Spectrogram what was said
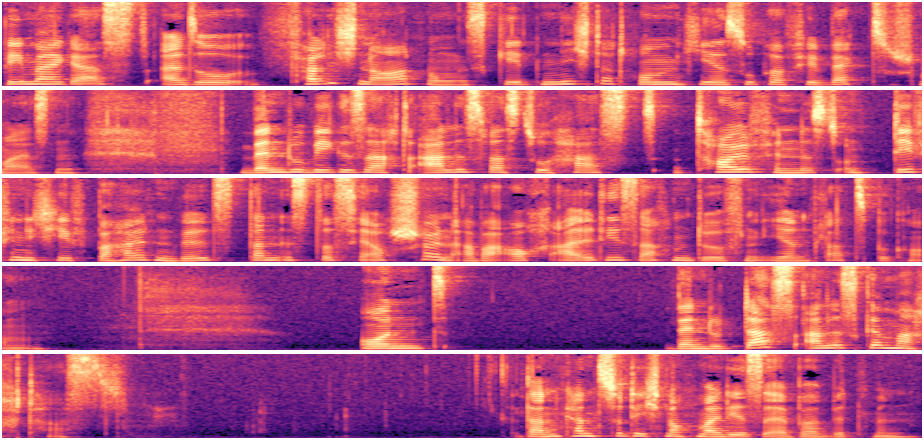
be my guest. Also völlig in Ordnung. Es geht nicht darum, hier super viel wegzuschmeißen. Wenn du, wie gesagt, alles, was du hast, toll findest und definitiv behalten willst, dann ist das ja auch schön. Aber auch all die Sachen dürfen ihren Platz bekommen. Und wenn du das alles gemacht hast, dann kannst du dich nochmal dir selber widmen.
